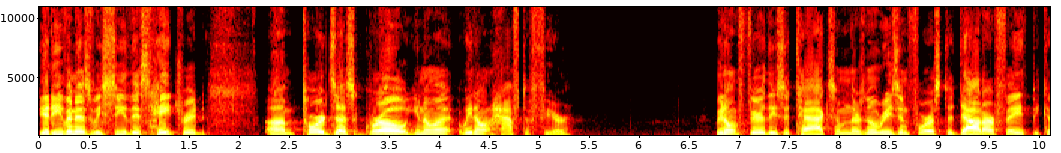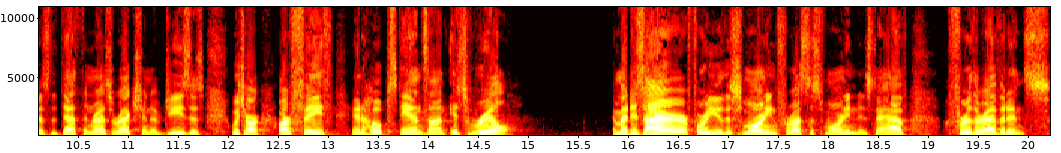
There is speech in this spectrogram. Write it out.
Yet, even as we see this hatred um, towards us grow, you know what? We don't have to fear. We don't fear these attacks, and there's no reason for us to doubt our faith because the death and resurrection of Jesus, which our, our faith and hope stands on, it's real. And my desire for you this morning, for us this morning, is to have further evidence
